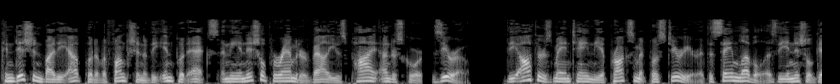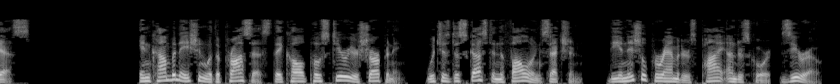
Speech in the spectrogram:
conditioned by the output of a function of the input x and the initial parameter values pi underscore 0, the authors maintain the approximate posterior at the same level as the initial guess. In combination with a process they call posterior sharpening, which is discussed in the following section, the initial parameters pi underscore 0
